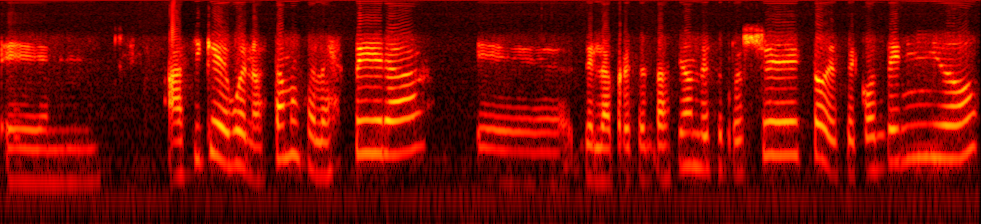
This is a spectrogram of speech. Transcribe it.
Eh, así que bueno, estamos a la espera eh, de la presentación de ese proyecto, de ese contenido,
